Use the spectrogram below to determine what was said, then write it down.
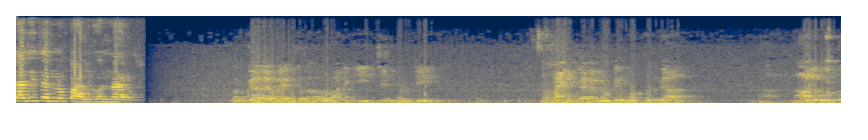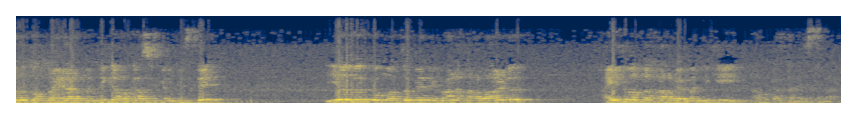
తదితరులు పాల్గొన్నారు. వారికి ఇచ్చేటువంటి సహాయం కానివ్వండి మొత్తంగా నాలుగు వందల తొంభై ఆరు మందికి అవకాశం కల్పిస్తే నియోజకవర్గం మొత్తం మీద ఇవాళ మన వాళ్ళు ఐదు వందల నలభై మందికి అవకాశాన్ని ఇస్తున్నారు.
